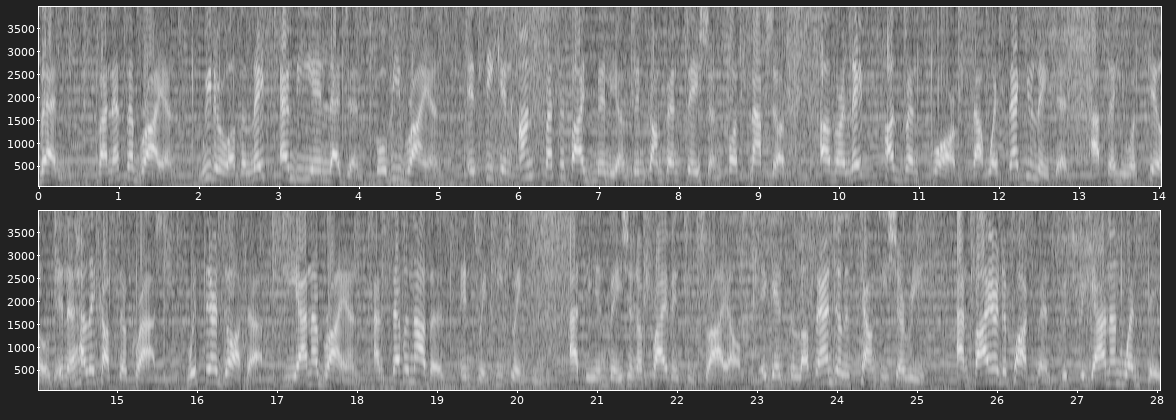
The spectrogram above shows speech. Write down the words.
Then, Vanessa Bryant, widow of the late NBA legend Kobe Bryant, is seeking unspecified millions in compensation for snapshots of her late husband's corpse that were circulated after he was killed in a helicopter crash with their daughter, Gianna Bryant, and seven others in 2020 at the invasion of privacy trial against the Los Angeles County Sheriff and fire departments, which began on Wednesday,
